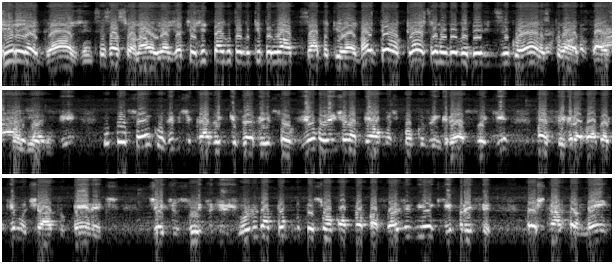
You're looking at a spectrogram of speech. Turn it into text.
Que legal, gente, sensacional. E já tinha gente perguntando aqui pelo WhatsApp aqui, vai ter orquestra no DVD de 25 anos? Pronto, tá respondido. O pessoal, inclusive, de casa que quiser ver isso ao vivo, a gente ainda tem alguns poucos ingressos aqui, vai ser gravado aqui no Teatro Bennett, dia 18 de julho, dá tempo do pessoal comprar passagem e vir aqui para estar também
